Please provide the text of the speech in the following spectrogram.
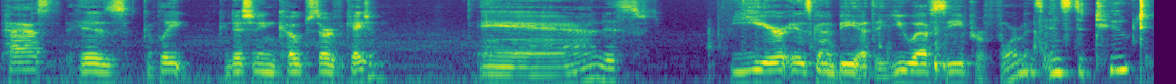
passed his complete conditioning coach certification. And this year is going to be at the UFC Performance Institute,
